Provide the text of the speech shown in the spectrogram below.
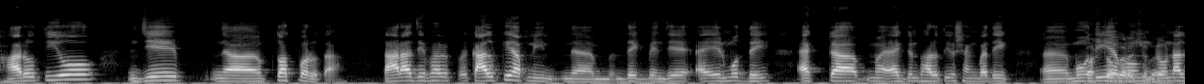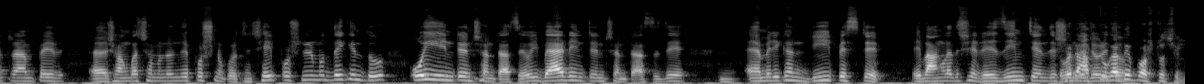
ভারতীয় যে তৎপরতা তারা যেভাবে কালকে আপনি দেখবেন যে এর মধ্যেই একটা একজন ভারতীয় সাংবাদিক মোদি এবং ডোনাল্ড ট্রাম্পের সংবাদ সম্মেলনে যে প্রশ্ন করেছেন সেই প্রশ্নের মধ্যেই কিন্তু ওই ইন্টেনশনটা আছে ওই ব্যাড ইন্টেনশনটা আছে যে আমেরিকান ডিপ স্টেট এই বাংলাদেশের রেজিম চেঞ্জের সঙ্গে জড়িত। প্রশ্ন ছিল।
